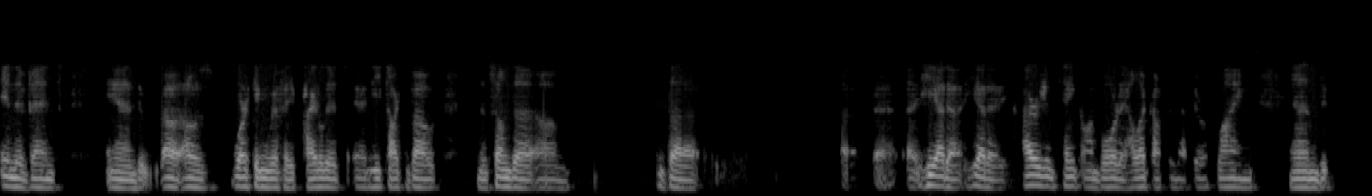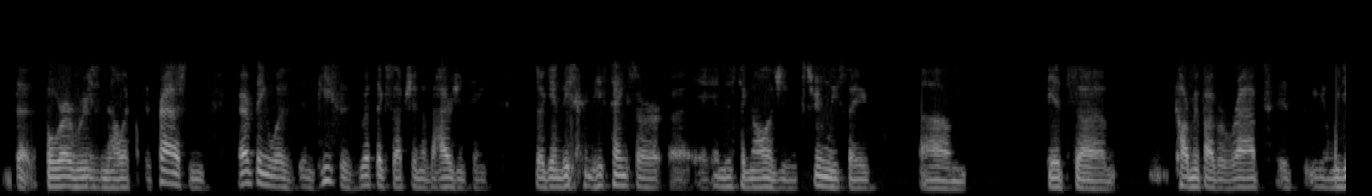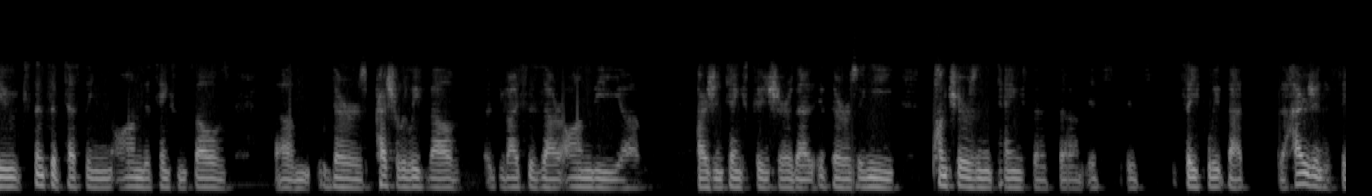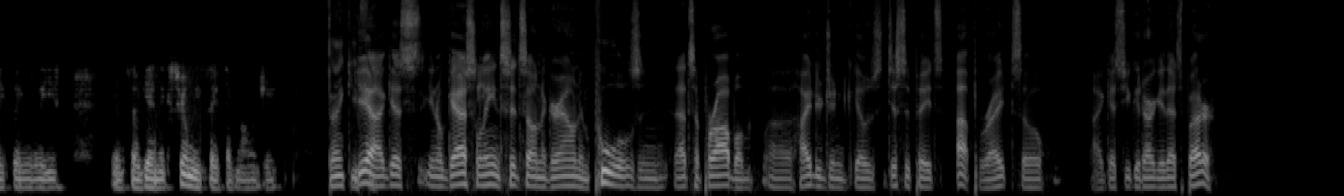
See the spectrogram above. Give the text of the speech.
an event and uh, I was working with a pilot and he talked about you know, some of the um, the uh, uh, he had a he had a hydrogen tank on board a helicopter that they were flying and the, for whatever reason the helicopter crashed and everything was in pieces with the exception of the hydrogen tank so again these, these tanks are uh, in this technology extremely safe um, it's um, carbon fiber wrapped. It's you know we do extensive testing on the tanks themselves. Um, there's pressure relief valve devices that are on the uh, hydrogen tanks to ensure that if there's any punctures in the tanks, that uh, it's it's safely that the hydrogen is safely released. And so again extremely safe technology. Thank you. Yeah, I guess you know gasoline sits on the ground in pools, and that's a problem. Uh, hydrogen goes dissipates up, right? So I guess you could argue that's better.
